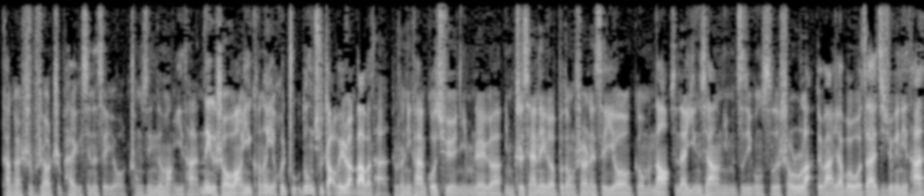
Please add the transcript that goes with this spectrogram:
看看是不是要指派一个新的 CEO，重新跟网易谈。那个时候，网易可能也会主动去找微软爸爸谈，就说你看过去你们这个你们之前那个不懂事儿那 CEO 跟我们闹，现在影响你们自己公司收入了，对吧？要不我再继续跟你谈，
